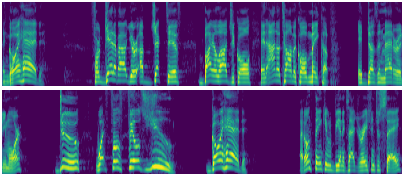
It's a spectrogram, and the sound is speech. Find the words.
Then go ahead. Forget about your objective biological and anatomical makeup. It doesn't matter anymore. Do what fulfills you. Go ahead. I don't think it would be an exaggeration to say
